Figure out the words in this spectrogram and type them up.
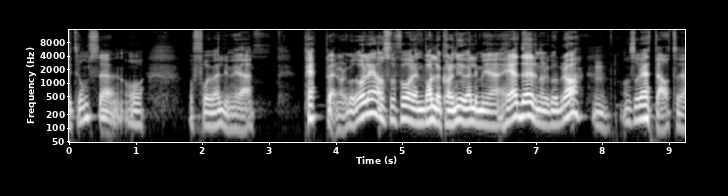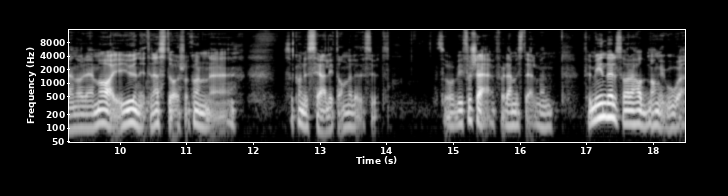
i Tromsø, og, og får veldig mye pepper når det går dårlig, og så får en Valle Karanu veldig mye heder når det går bra. Mm. Og så vet jeg at eh, når det er mai-juni til neste år, så kan, eh, så kan det se litt annerledes ut. Så vi får se for deres del. Men for min del så har jeg hatt mange gode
